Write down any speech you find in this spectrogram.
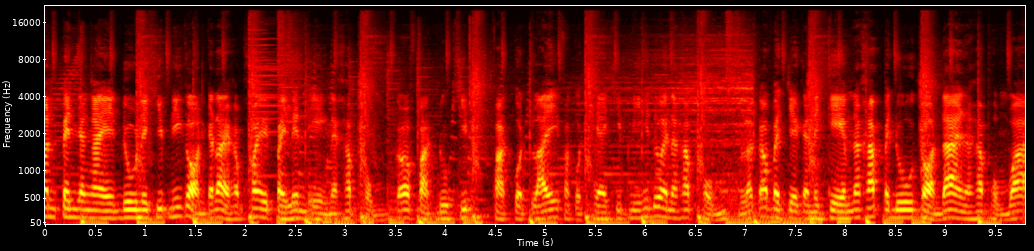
มันเป็นยังไงดูในคลิปนี้ก่อนก็ได้ครับ ค่อยไปเล่นเองนะครับผม ก็ฝากดูคลิป ฝากกดไลค์ ฝากกดแชร์คลิปนี้ให้ด้วยนะครับผม แล้วก็ไปเจอกันในเกมนะครับ ไปดูก่อนได้นะครับ ผมว่า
